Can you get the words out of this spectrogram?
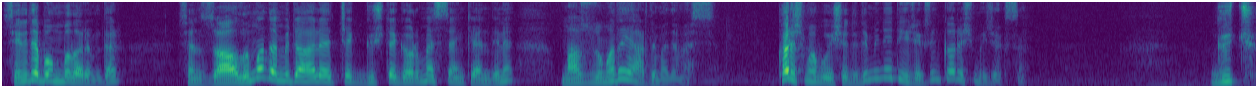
Seni de bombalarım der. Sen zalıma da müdahale edecek güçte görmezsen kendini mazluma da yardım edemezsin. Karışma bu işe dedi mi ne diyeceksin? Karışmayacaksın. Güç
